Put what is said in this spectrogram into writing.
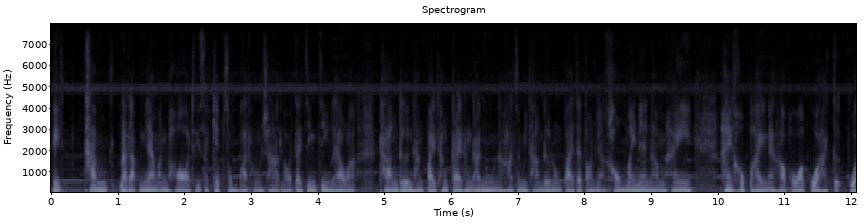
เอ๊ะ ถ้ำระดับเนี้ยมันพอที่จะเก็บสมบัติของชาติหรอ แต่จริง ๆ แล้วอะทางเดินทางไปทางไกลทางด้านนู้นนะคะ จะมีทางเดินลงไป แต่ตอนเนี้ยเขาไม่แนะนำให้ให้เข้าไปนะคะ เพราะว่ากลัวให้เกิดกลัว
